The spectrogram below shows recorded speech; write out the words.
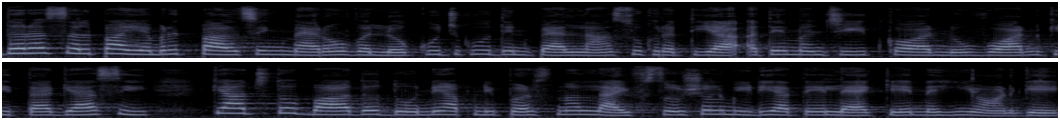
ਦਰਅਸਲ ਭਾਈ ਅੰਮ੍ਰਿਤਪਾਲ ਸਿੰਘ ਮਹਿਰੋ ਵੱਲੋਂ ਕੁਝ ਕੁ ਦਿਨ ਪਹਿਲਾਂ ਸੁਖਰਤੀਆ ਅਤੇ ਮਨਜੀਤ ਕੌਰ ਨੂੰ ਵਾਰਨ ਕੀਤਾ ਗਿਆ ਸੀ ਕਿ ਅੱਜ ਤੋਂ ਬਾਅਦ ਉਹ ਦੋਨੇ ਆਪਣੀ ਪਰਸਨਲ ਲਾਈਫ ਸੋਸ਼ਲ ਮੀਡੀਆ ਤੇ ਲੈ ਕੇ ਨਹੀਂ ਆਉਣਗੇ।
